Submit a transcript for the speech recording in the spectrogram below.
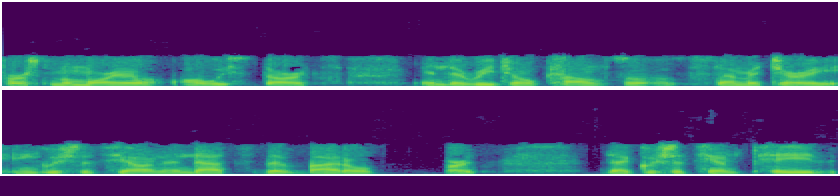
first memorial always starts in the regional council cemetery in Gush Etzion, and that's the vital part that Gush Etzion paid,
